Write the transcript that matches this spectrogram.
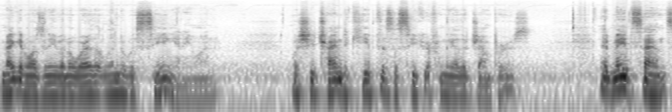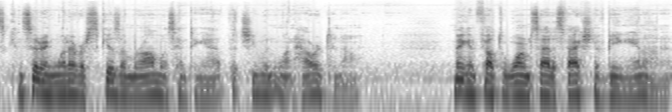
Megan wasn't even aware that Linda was seeing anyone. Was she trying to keep this a secret from the other jumpers? It made sense, considering whatever schism Rom was hinting at, that she wouldn't want Howard to know. Megan felt a warm satisfaction of being in on it,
